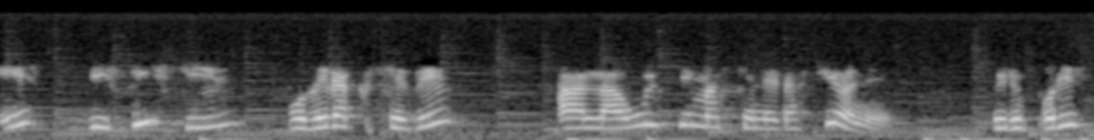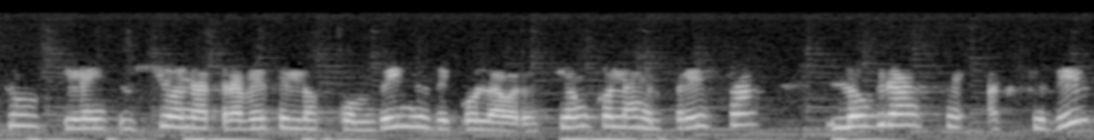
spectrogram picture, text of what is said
es difícil poder acceder a las últimas generaciones. Pero por eso la institución, a través de los convenios de colaboración con las empresas, logra acceder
